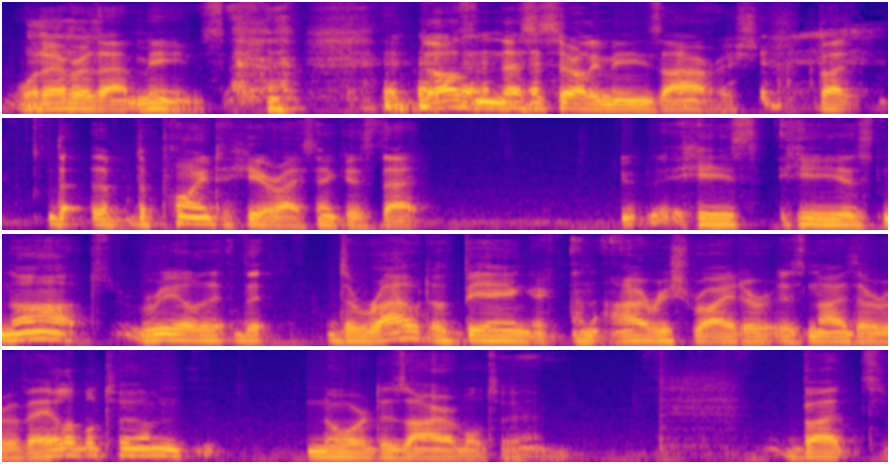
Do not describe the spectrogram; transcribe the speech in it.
Whatever that means. it doesn't necessarily mean he's Irish. But the, the, the, point here, I think, is that he's, he is not really, the, the route of being an Irish writer is neither available to him nor desirable to him. But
